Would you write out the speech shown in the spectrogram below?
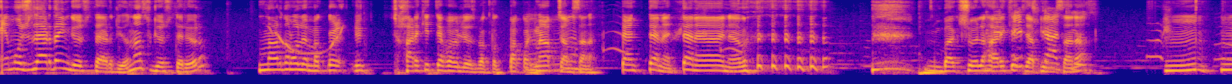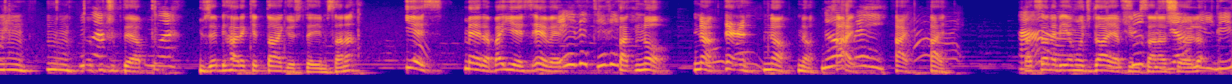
emojilerden göster diyor. Nasıl gösteriyorum? Bunlardan oluyor bak böyle hareket yapabiliyoruz bak bak bak bak ne yapacağım sana. Bak şöyle hareket yapayım sana. Öpücük de yaptık. Güzel bir hareket daha göstereyim sana. Yes. Merhaba yes evet. Evet evet. Bak no. No. No. No. No hay. way. Hay. Hay. Bak sana bir emoji daha yapayım sana şöyle.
